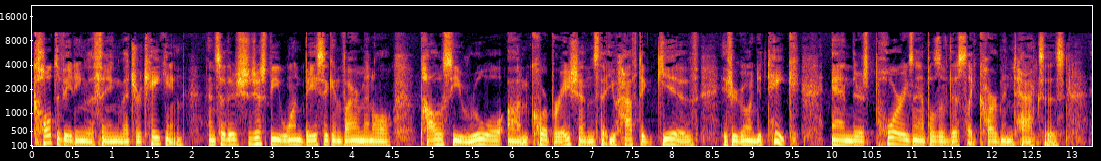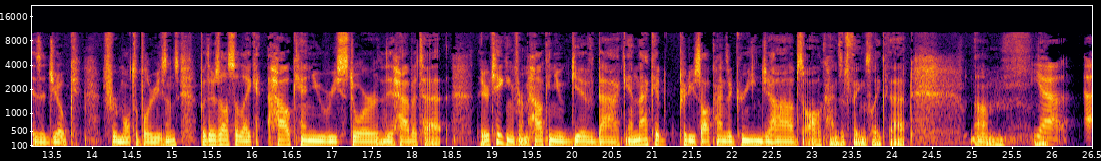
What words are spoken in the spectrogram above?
cultivating the thing that you're taking. And so there should just be one basic environmental policy rule on corporations that you have to give if you're going to take. And there's poor examples of this, like carbon taxes is a joke for multiple reasons. But there's also like, how can you restore the habitat that you're taking from? How can you give back? And that could produce all kinds of green jobs, all kinds of things like that. Um, yeah. Uh,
